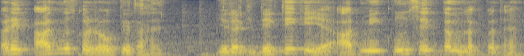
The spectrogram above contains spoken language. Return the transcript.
पर एक आदमी उसको रोक देता है। ये लड़की देखती है कि यह आदमी खून से एकदम लखपत है।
